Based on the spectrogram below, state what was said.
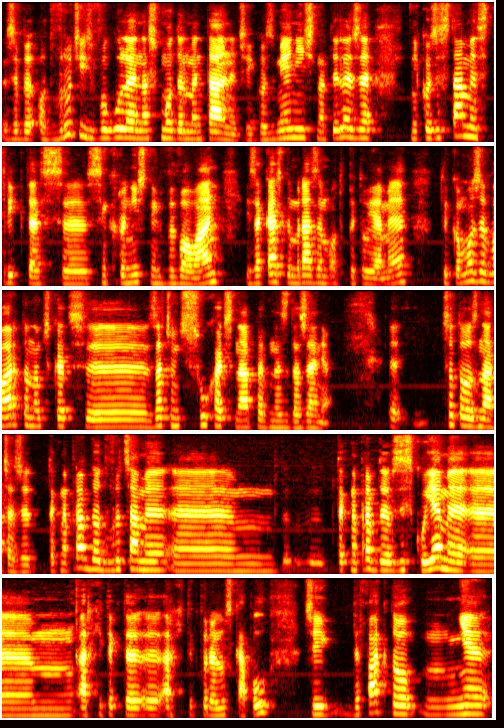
żeby odwrócić w ogóle nasz model mentalny, czyli go zmienić na tyle, że nie korzystamy stricte z synchronicznych wywołań i za każdym razem odpytujemy, tylko może warto na przykład e, zacząć słuchać na pewne zdarzenia. E, co to oznacza? Że tak naprawdę odwrócamy, tak naprawdę zyskujemy architekturę loose couple, czyli de facto nie,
